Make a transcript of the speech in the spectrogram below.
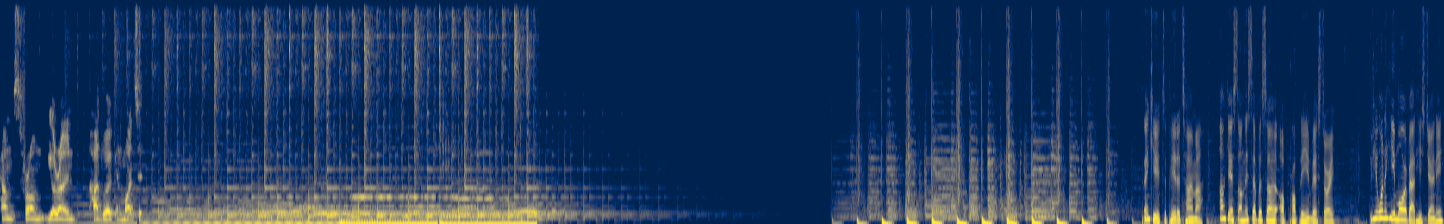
comes from your own hard work and mindset. Thank you to Peter Toma, our guest on this episode of Property Investory. If you want to hear more about his journey,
